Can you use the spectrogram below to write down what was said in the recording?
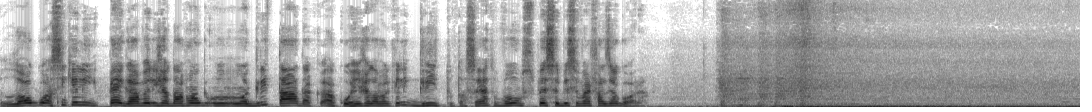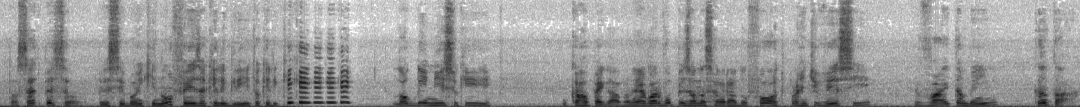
logo assim que ele pegava, ele já dava uma, uma gritada, a correia já dava aquele grito, tá certo? Vamos perceber se vai fazer agora. Tá certo, pessoal? Percebam aí que não fez aquele grito, aquele logo do início que o carro pegava, né? Agora eu vou pisar no acelerador forte pra gente ver se vai também cantar.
